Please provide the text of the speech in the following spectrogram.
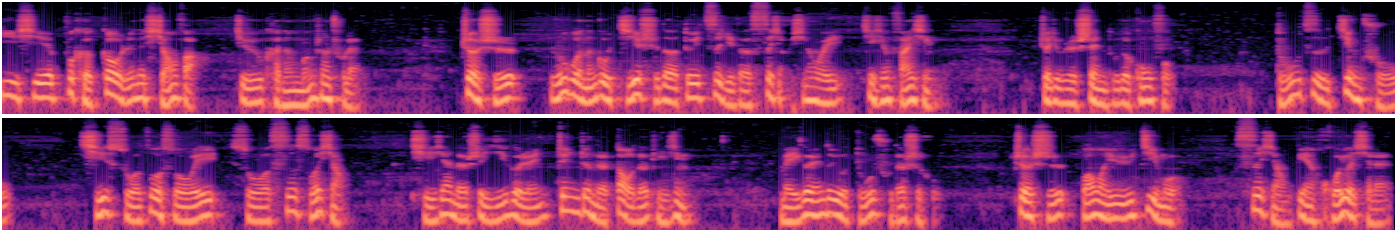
一些不可告人的想法，就有可能萌生出来。这时，如果能够及时的对自己的思想行为进行反省，这就是慎独的功夫。独自静处，其所作所为、所思所想，体现的是一个人真正的道德品性。每个人都有独处的时候，这时往往由于寂寞，思想便活跃起来，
